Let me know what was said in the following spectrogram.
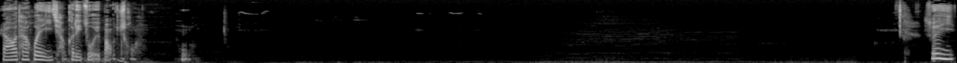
然后他会以巧克力作为报酬。所以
